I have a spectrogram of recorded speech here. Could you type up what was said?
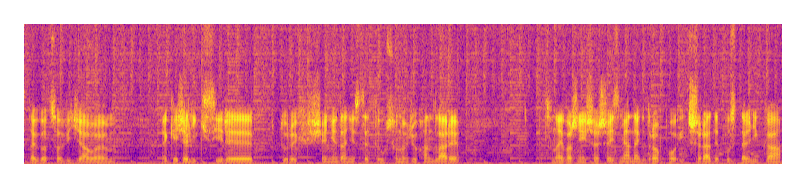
z tego co widziałem, jakieś eliksiry, których się nie da niestety usunąć u handlary. Co najważniejsze, 6 zmianek dropu i 3 rady pustelnika.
